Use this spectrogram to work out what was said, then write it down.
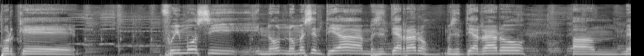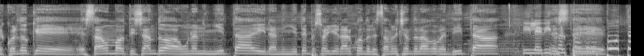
Porque fuimos y, y no, no me sentía, me sentía raro, me sentía raro. Um, me acuerdo que estaban bautizando a una niñita y la niñita empezó a llorar cuando le estaban echando el agua bendita. Y le dijo Este, al padre, puto.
